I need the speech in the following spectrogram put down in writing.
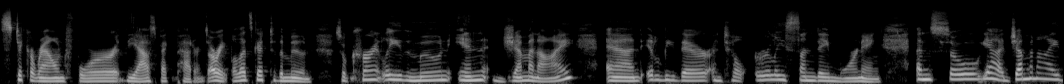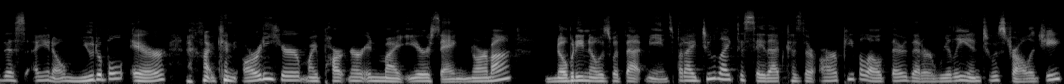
stick around for the aspect patterns. All right, well, let's get to the moon. So currently, the moon in Gemini, and it'll be there until early Sunday morning. And so, yeah, Gemini, this, you know, mutable air, I can already hear my partner in my ear saying, Norma, Nobody knows what that means. But I do like to say that because there are people out there that are really into astrology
